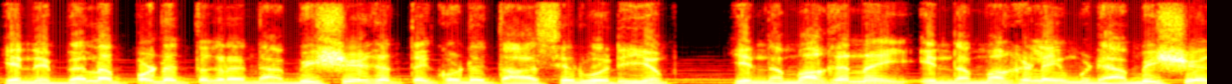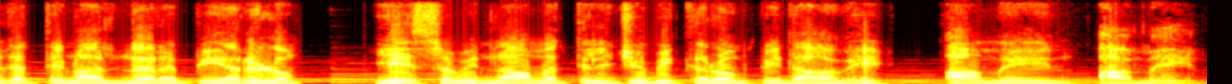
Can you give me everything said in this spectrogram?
என்னை பலப்படுத்துகிற அந்த அபிஷேகத்தை கொடுத்த ஆசிர்வதியும் இந்த மகனை இந்த மகளை உடைய அபிஷேகத்தினால் நிரப்பி அருளும். இயேசுவின் நாமத்தில் ஜெபிக்கிறோம் பிதாவே. ஆமேன் ஆமேன்.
